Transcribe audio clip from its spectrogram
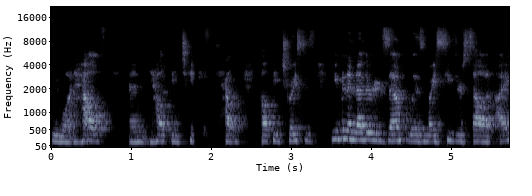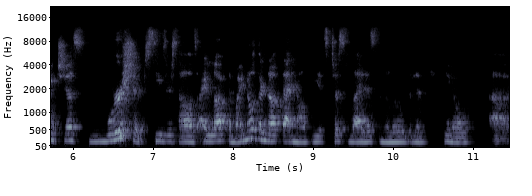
we want health and healthy taste health, healthy choices. Even another example is my Caesar salad. I just worship Caesar salads. I love them. I know they're not that healthy. It's just lettuce and a little bit of, you know, uh,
